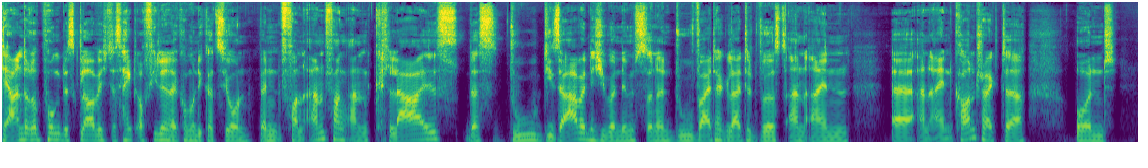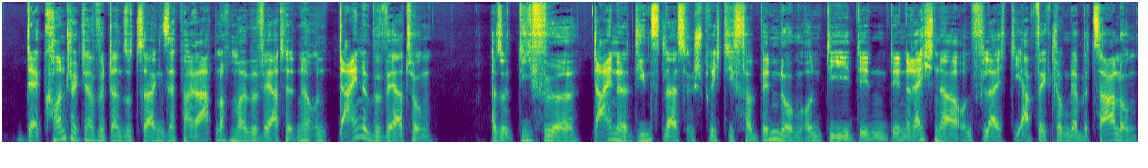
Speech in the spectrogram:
der andere Punkt ist, glaube ich, das hängt auch viel in der Kommunikation. Wenn von Anfang an klar ist, dass du diese Arbeit nicht übernimmst, sondern du weitergeleitet wirst an einen, äh, an einen Contractor und der Contractor wird dann sozusagen separat nochmal bewertet, ne? Und deine Bewertung also die für deine Dienstleistung, sprich die Verbindung und die, den, den Rechner und vielleicht die Abwicklung der Bezahlung,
